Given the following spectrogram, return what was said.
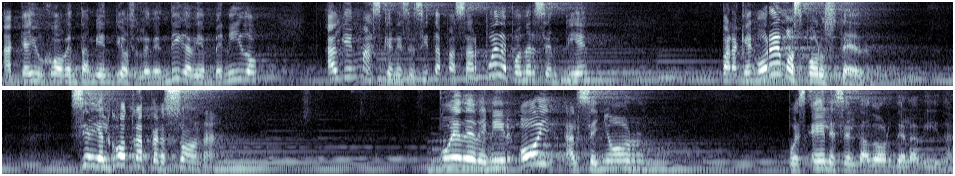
Aquí hay un joven también. Dios le bendiga, bienvenido. Alguien más que necesita pasar. Puede ponerse en pie para que oremos por usted. Si hay alguna otra persona, puede venir hoy al Señor, pues Él es el dador de la vida.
